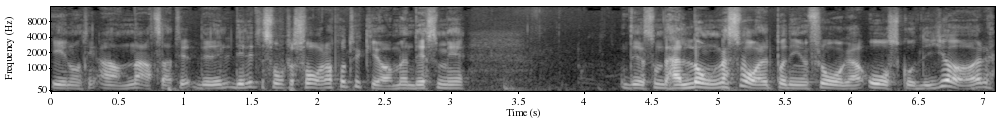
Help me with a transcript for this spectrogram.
är någonting annat. Så det, det, är lite svårt att svara på tycker jag. Men det som är det som det här långa svaret på din fråga åskådliggör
